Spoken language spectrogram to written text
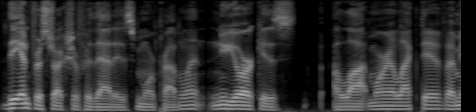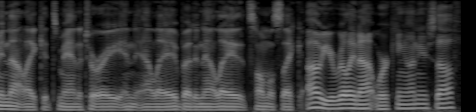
The infrastructure for that is more prevalent. New York is a lot more elective. I mean, not like it's mandatory in LA, but in LA, it's almost like, oh, you're really not working on yourself.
